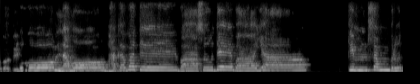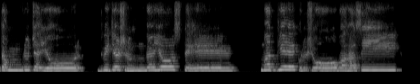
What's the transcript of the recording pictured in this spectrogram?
ॐ नमो भगवते वासुदेवाय। किं संवृतं रुचयोर्द्विजशृङ्गयोस्ते मध्ये कृशो वहसि,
